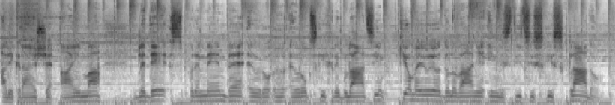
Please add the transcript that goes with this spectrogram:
ali krajše AIMA glede spremembe evro, evropskih regulacij, ki omejujejo delovanje investicijskih skladov.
